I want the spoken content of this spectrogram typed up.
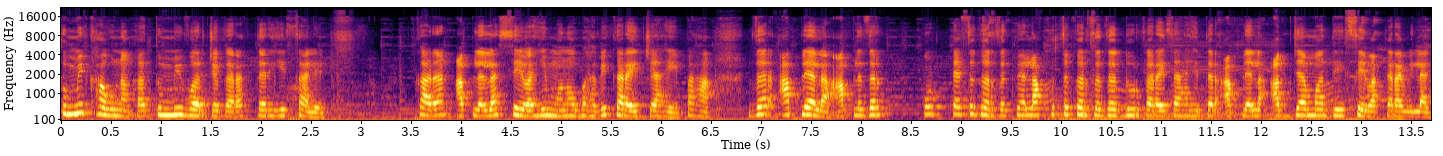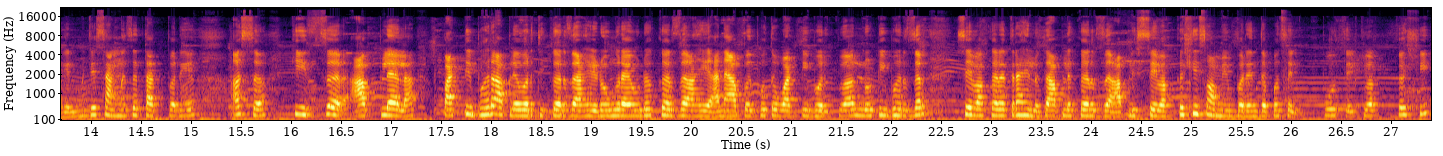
तुम्ही खाऊ नका तुम्ही वर्ज करा तरीही चालेल. कारण आपल्याला सेवा ही मनोभावी करायची आहे. पहा जर आपल्याला आपलं जर कोट्याचं कर्ज किंवा लाखोचं कर्ज जर दूर करायचं आहे तर आपल्याला अब्जामध्ये सेवा करावी लागेल. म्हणजे सांगण्याचं तात्पर्य असं की जर आपल्याला पाटीभर आपल्यावरती कर्ज आहे डोंगरा एवढं कर्ज आहे आणि आपण फक्त वाटीभर किंवा लोटीभर जर सेवा करत राहिलो तर आपलं कर्ज आपली सेवा कशी स्वामींपर्यंत पोचेल पोचेल किंवा कशी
